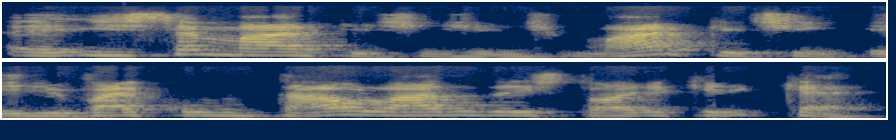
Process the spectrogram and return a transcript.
é, isso é marketing, gente. Marketing, ele vai contar o lado da história que ele quer.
